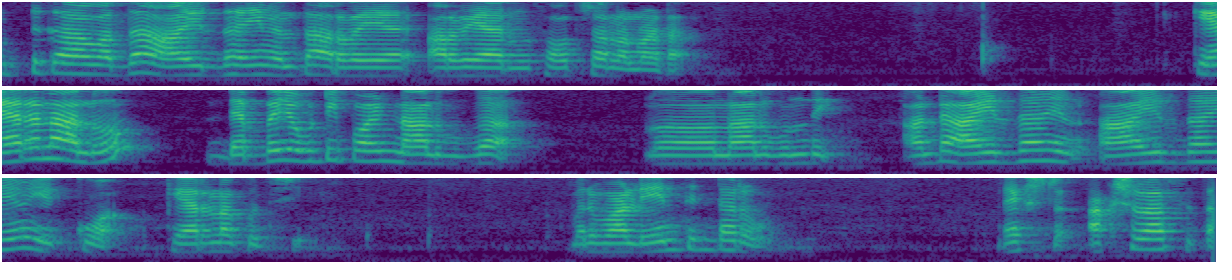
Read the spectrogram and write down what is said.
పుట్టుక వద్ద ఆయుర్దాయం ఎంత? అరవై అరవై ఆరు సంవత్సరాలు అనమాట కేరళలో డెబ్బై ఒకటి పాయింట్ నాలుగుగా నాలుగు ఉంది అంటే ఆయుర్దాయం ఆయుర్దాయం ఎక్కువ కేరళకు వచ్చి మరి వాళ్ళు ఏం తింటారు? నెక్స్ట్ అక్షరాస్యత.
